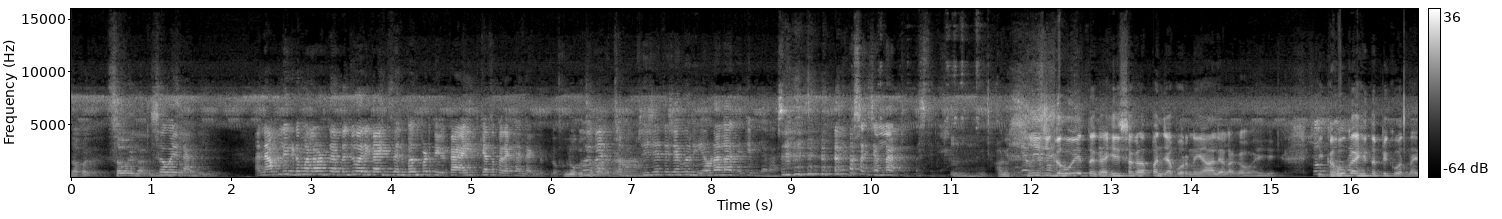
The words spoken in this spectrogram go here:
चपात्या सवय लागली सवय लागली. आणि आपल्या इकडे मला वाटतं आता ज्वारी काही दिवसांनी बंद पडते का काय? इतक्या चपात्या खायला लागलेत लोक. लोक होय चपात्या बाई, खायला. जे जे त्याच्या घरी एवढा लागे तिमल्याला असतो. बसायच्या लाटत असते त्या. आणि ही जी गहू येतं का ही सगळा पंजाबवरनं आलेला गहू आहे. ही गहू काय इथं पिकवत नाही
